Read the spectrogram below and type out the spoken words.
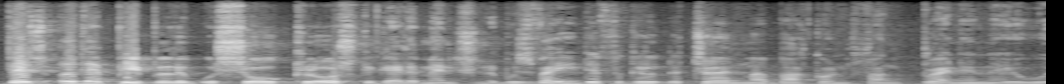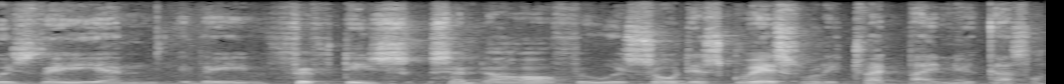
there's other people that were so close to get a mention. It was very difficult to turn my back on Frank Brennan, who was the um, the 50s centre half, who was so disgracefully treated by Newcastle.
